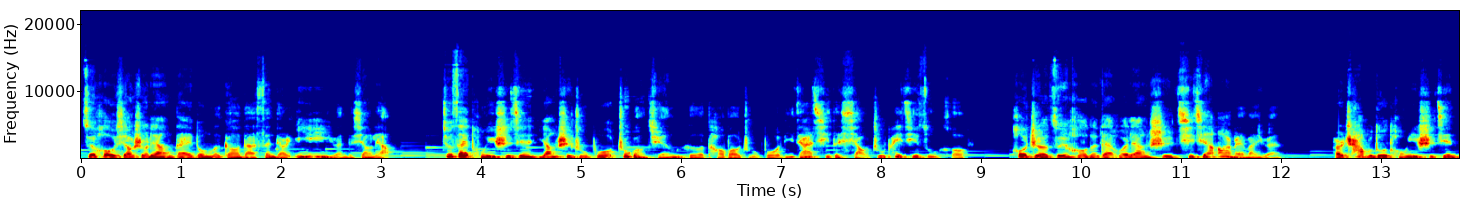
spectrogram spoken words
最后，销售量带动了高达三点一亿元的销量。就在同一时间，央视主播朱广权和淘宝主播李佳琦的小猪佩奇组合，后者最后的带货量是七千二百万元。而差不多同一时间，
